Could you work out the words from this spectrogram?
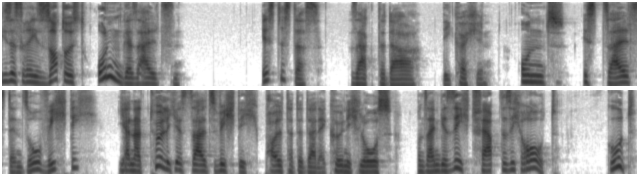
Dieses Risotto ist ungesalzen. Ist es das? sagte da die Köchin. Und ist Salz denn so wichtig? Ja, natürlich ist Salz wichtig, polterte da der König los, und sein Gesicht färbte sich rot. Gut,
